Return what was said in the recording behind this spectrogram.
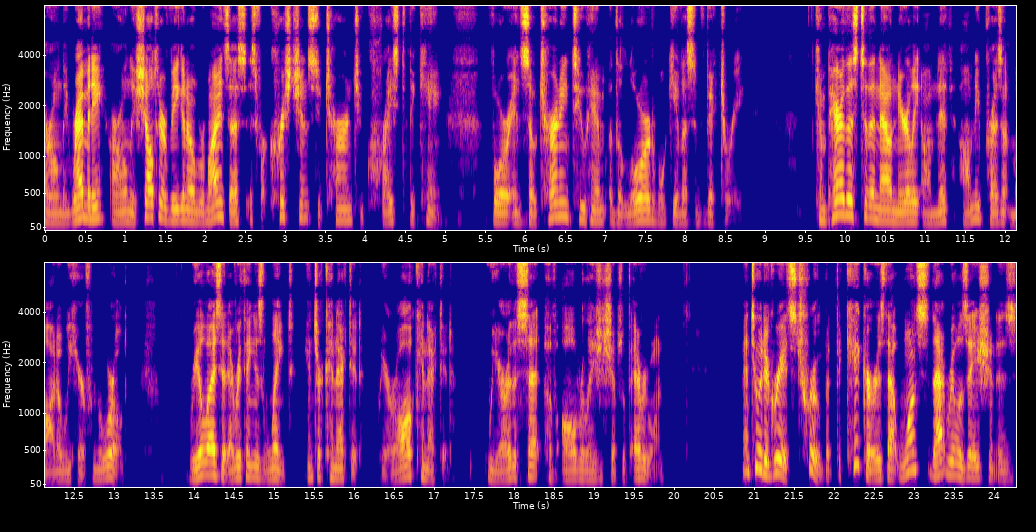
Our only remedy, our only shelter, Vigano reminds us, is for Christians to turn to Christ the King, for in so turning to him, the Lord will give us victory. Compare this to the now nearly omnipresent motto we hear from the world. Realize that everything is linked, interconnected. We are all connected. We are the set of all relationships with everyone. And to a degree, it's true. But the kicker is that once that realization is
